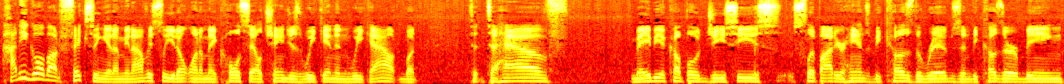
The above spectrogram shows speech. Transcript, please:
how do you go about fixing it? I mean, obviously, you don't want to make wholesale changes week in and week out, but to, to have maybe a couple of GCs slip out of your hands because the ribs and because they're being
